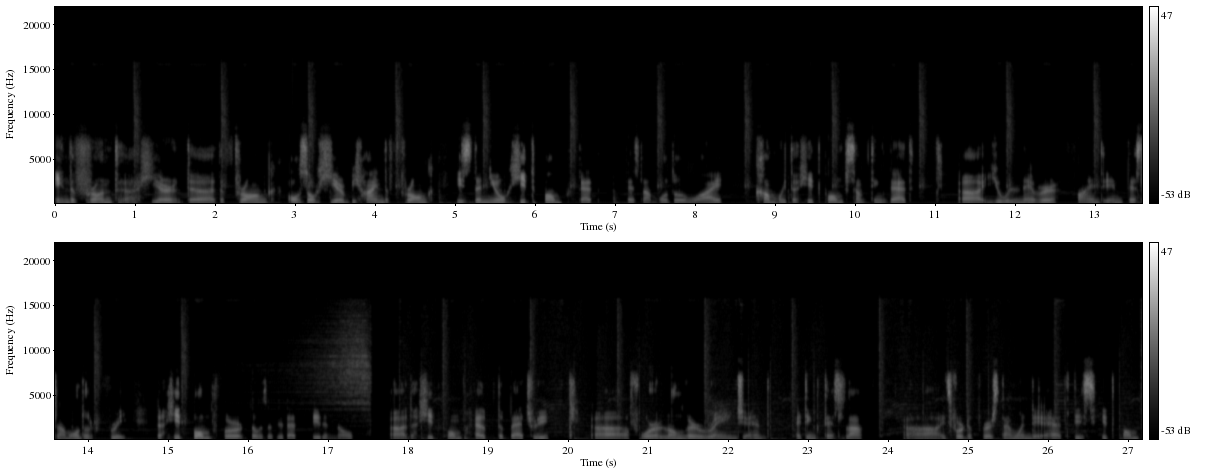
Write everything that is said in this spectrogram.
in the front uh, here the the front also here behind the front is the new heat pump that Tesla Model Y come with a heat pump something that you will never find in Tesla Model 3 the heat pump for those of you that didn't know uh, the heat pump helped the battery uh, for a longer range and I think Tesla uh, it's for the first time when they add this heat pump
